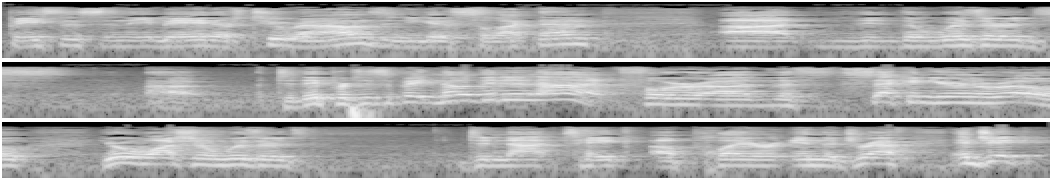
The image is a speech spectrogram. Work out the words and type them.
basis in the NBA. There's two rounds, and you get to select them. Uh, the, the Wizards. Uh, did they participate? No, they did not. For uh, the second year in a row, your Washington Wizards did not take a player in the draft. And Jake,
